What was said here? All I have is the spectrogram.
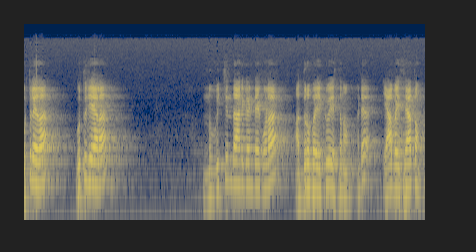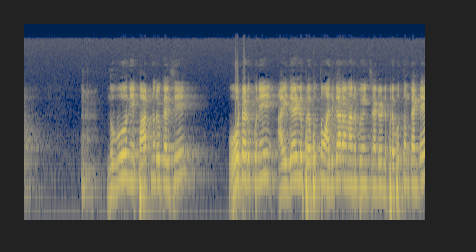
గుర్తులేదా? గుర్తు చేయాలా? నువ్వు ఇచ్చిన దానికంటే కూడా అర్ధ రూపాయి ఎక్కువ ఇస్తున్నాం. అంటే యాభై శాతం. నువ్వు నీ పార్ట్నరు కలిసి ఓటు అడుక్కుని ఐదేళ్ళు ప్రభుత్వం అధికారాన్ని అనుభవించినటువంటి ప్రభుత్వం కంటే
